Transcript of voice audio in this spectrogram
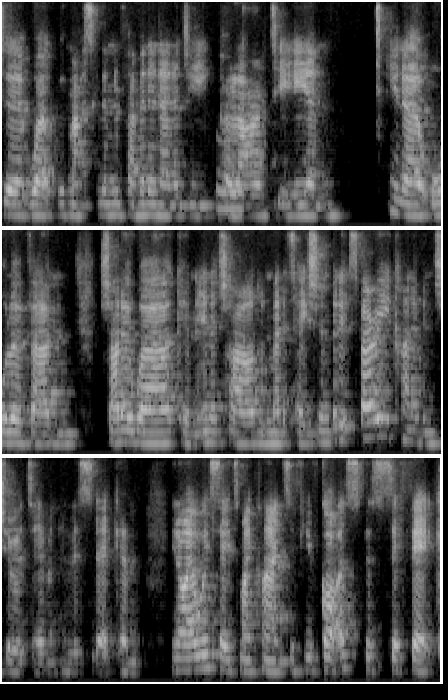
to work with masculine and feminine energy mm. polarity and you know, all of um, shadow work and inner child and meditation, but it's very kind of intuitive and holistic. And, you know, I always say to my clients, if you've got a specific,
